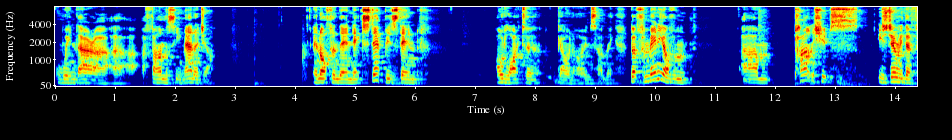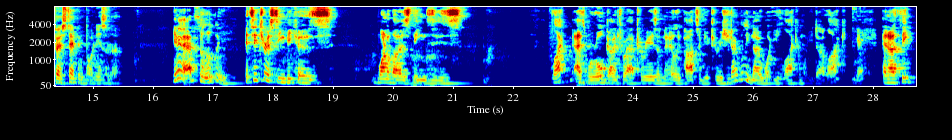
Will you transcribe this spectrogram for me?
when they're a, a, a pharmacy manager. And often their next step is then, I would like to go and own something. But for many of them, um, partnerships is generally their first stepping point, isn't it? Yeah, absolutely. It's interesting because one of those things is like as we're all going through our careers and the early parts of your careers, you don't really know what you like and what you don't like. Yeah. And I think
